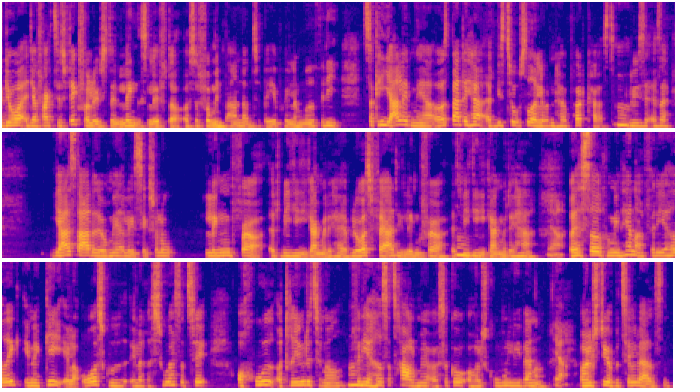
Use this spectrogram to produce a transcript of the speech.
der gjorde, at jeg faktisk fik forløst den længsel efter, og så få min barndom tilbage på en eller anden måde, fordi så kan jeg lidt mere, og også bare det her, at vi to sidder og laver den her podcast, mm. Louise, altså, jeg startede jo med at læse seksolog længe før, at vi gik i gang med det her. Jeg blev også færdig længe før, at mm. vi gik i gang med det her. Ja. Og jeg sad på mine hænder, fordi jeg havde ikke energi eller overskud eller ressourcer til overhovedet at drive det til noget. Mm. Fordi jeg havde så travlt med at så gå og holde skruen lige i vandet. Ja. Og holde styr på tilværelsen.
